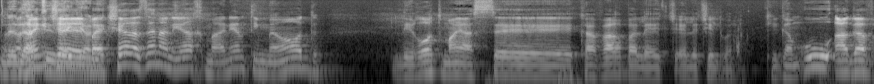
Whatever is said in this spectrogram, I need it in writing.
לדעתי זה הגיוני. אז אני אגיד שבהקשר הזה נניח, מעניין אותי מאוד לראות מה יעשה קו ארבע לצ'ילדוול. כי גם הוא, אגב,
